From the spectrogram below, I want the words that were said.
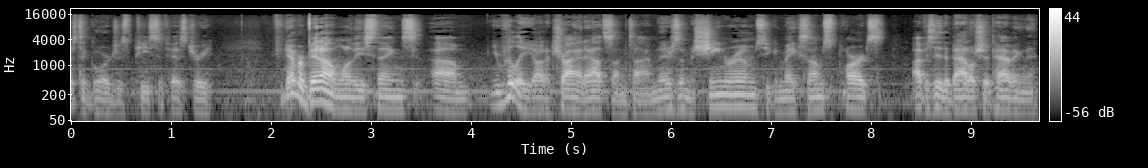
Just a gorgeous piece of history. If you've never been on one of these things, um, you really ought to try it out sometime. There's a machine room, so you can make some parts. Obviously, the battleship having the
